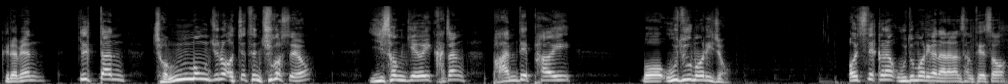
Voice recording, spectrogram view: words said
그러면 일단 정몽주는 어쨌든 죽었어요. 이성계의 가장 반대파의 뭐 우두머리죠. 어찌됐거나 우두머리가 날아간 상태에서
